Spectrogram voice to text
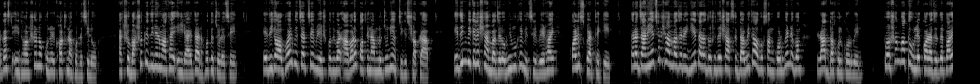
আগস্ট এই ধর্ষণ ও খুনের ঘটনা ঘটেছিল। একশো বাষট্টি দিনের মাথায় এই রায়দান হতে চলেছে। এদিকে অভয়ের বিচার চেয়ে বৃহস্পতিবার আবারও পথে নামল জুনিয়র চিকিৎসকরা। এদিন বিকেলে শ্যামবাজার অভিমুখে মিছিল বের হয় কলেজ স্কোয়ার থেকে। তারা জানিয়েছেন, শ্যামবাজারে গিয়ে তারা দোষীদের শাস্তির দাবিতে অবস্থান করবেন এবং রাত দখল করবেন। প্রসঙ্গত উল্লেখ করা যেতে পারে,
